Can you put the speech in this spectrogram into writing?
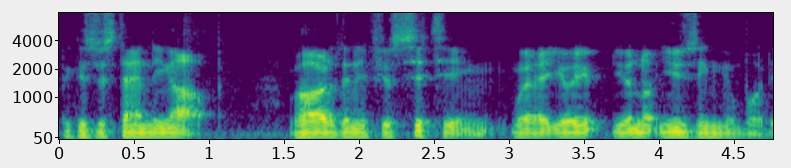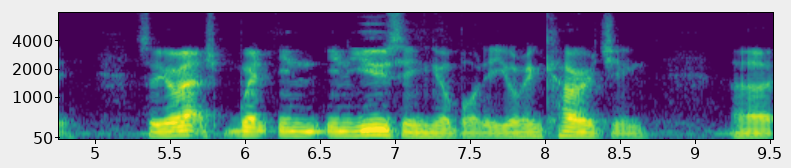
because you're standing up rather than if you're sitting where you're, you're not using your body. So you're actually, when in, in using your body, you're encouraging uh,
